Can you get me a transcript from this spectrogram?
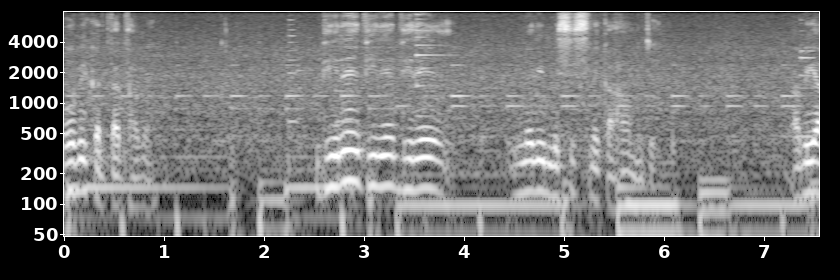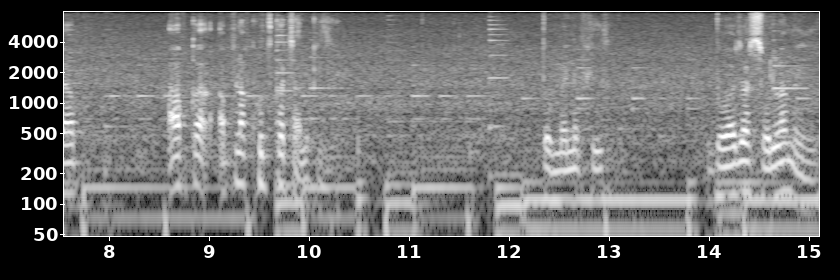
वो भी करता था मैं। धीरे धीरे धीरे मेरी मिसिस ने कहा मुझे, अभी आप, आपका, अपना खुद का चालू कीजिए। तो मैंने फिर 2016 में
